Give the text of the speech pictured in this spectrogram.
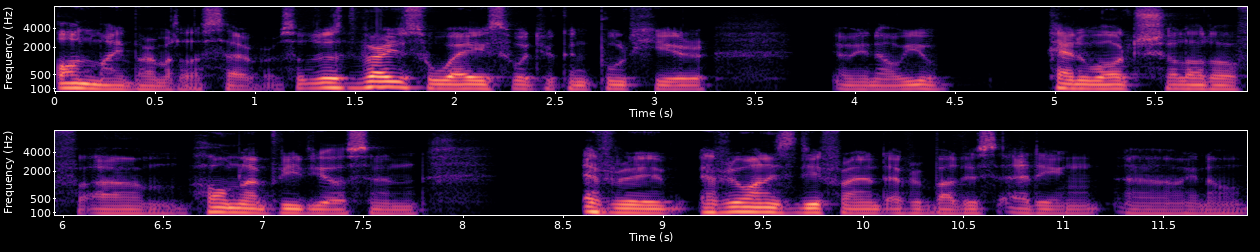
on my bare metal server. So there's various ways what you can put here. You know, you can watch a lot of um, home lab videos and every everyone is different everybody's adding uh, you know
